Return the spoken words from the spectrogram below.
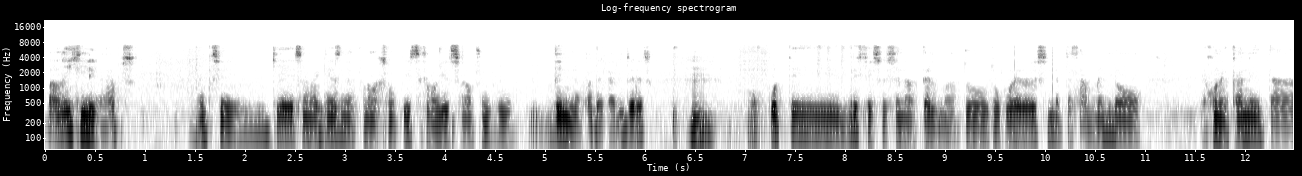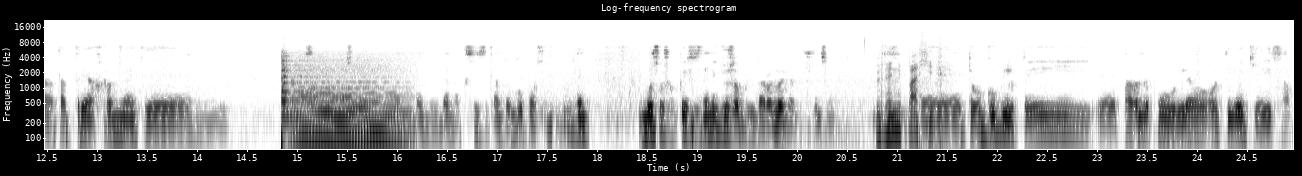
αλλά έχει λίγα apps. Εντάξει, και σε αναγκάζει να χρησιμοποιήσεις τεχνολογίες τη Samsung που δεν είναι πάντα καλύτερες. Mm. Οπότε βρίσκεσαι σε ένα τέλμα. Το, το Wear OS είναι πεθαμένο. Έχουν κάνει τα, τα τρία χρόνια και δεν, δεν αξίζει καν τον κόπο αυτό. Δεν, δεν μπορείς να το χρησιμοποιήσει, δεν είναι usable τα ρολόγια τους. Δεν υπάρχει. Ε, το Google Pay, ε, παρόλο που λέω ότι okay, θα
